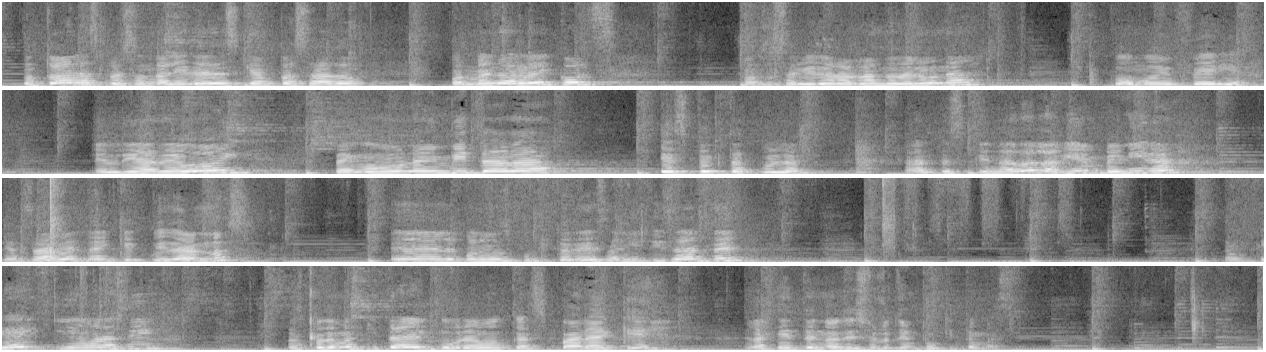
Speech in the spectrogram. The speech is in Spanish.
con todas las personalidades que han pasado por Mena Records, con su servidor Orlando de Luna, como en feria. El día de hoy tengo una invitada espectacular. Antes que nada, la bienvenida. Ya saben, hay que cuidarnos. Eh, le ponemos un poquito de sanitizante. Ok, y ahora sí, nos podemos quitar el cubrebocas para que la gente nos disfrute un poquito más.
